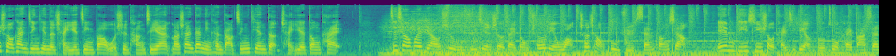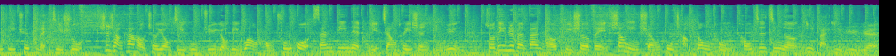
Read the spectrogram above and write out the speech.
迎收看今天的产业劲报，我是唐吉安，马上带您看到今天的产业动态。自测会表示，五 G 建设带动车联网，车厂布局三方向。AMD 携手台积电合作开发三 D Chiplet 技术，市场看好车用及五 G 有利旺宏出货，三 D NAND 也将推升营运。锁定日本半导体设备上银神户厂动土，投资金额一百亿日元。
